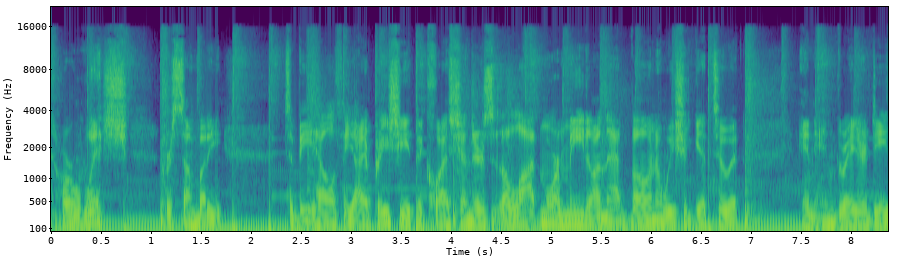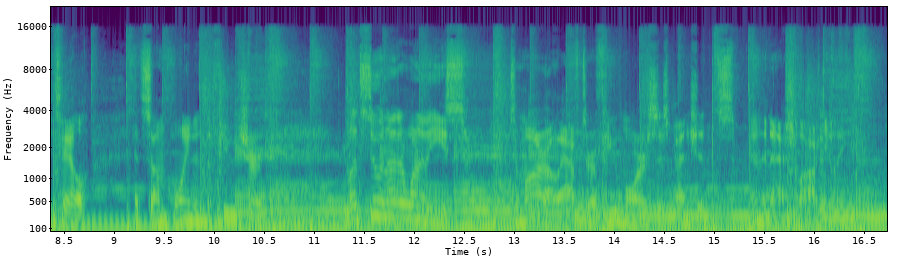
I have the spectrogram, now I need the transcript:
or wish for somebody to be healthy. I appreciate the question. There's a lot more meat on that bone and we should get to it in, in greater detail at some point in the future. Let's do another one of these tomorrow after a few more suspensions in the National Hockey League.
